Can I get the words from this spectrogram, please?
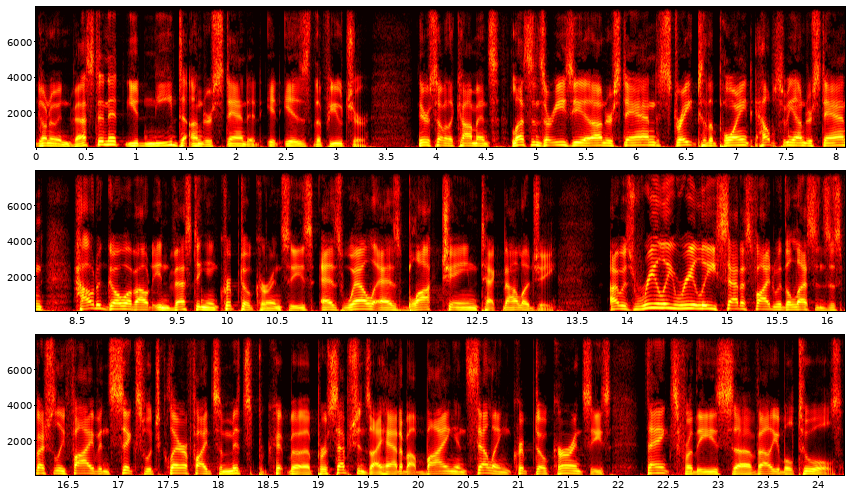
going to invest in it, you need to understand it. It is the future. Here's some of the comments. Lessons are easy to understand, straight to the point, helps me understand how to go about investing in cryptocurrencies as well as blockchain technology. I was really, really satisfied with the lessons, especially five and six, which clarified some misperceptions uh, I had about buying and selling cryptocurrencies. Thanks for these uh, valuable tools.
